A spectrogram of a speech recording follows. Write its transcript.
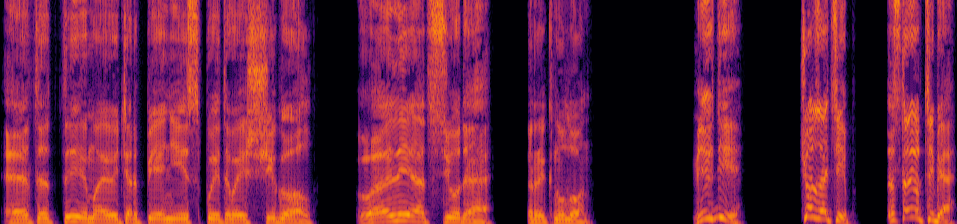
«Это ты мое терпение испытываешь, щегол! Вали отсюда!» — рыкнул он. «Мехди! Че за тип? Достает тебя!»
